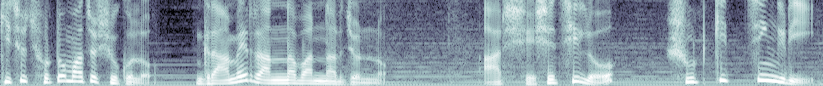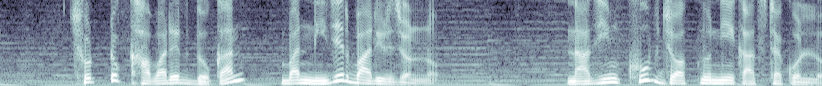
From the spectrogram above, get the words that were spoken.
কিছু ছোট মাছও শুকলো গ্রামের রান্নাবান্নার জন্য। আর শেষে ছিল শুটকি চিংড়ি, ছোট্ট খাবারের দোকান বা নিজের বাড়ির জন্য। নাজিম খুব যত্ন নিয়ে কাজটা করল।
